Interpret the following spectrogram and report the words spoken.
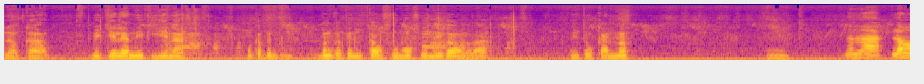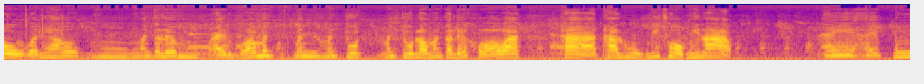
แล้วก็มีเกลแลนนี้พีนะมันก็เป็นมันก็เป็นเก้าศูนย์หกศูนย์นี่เก้าหรอวะมีตัวกันเนาะอืม นั่นล่ะแล้ววันนี้เขาอืมมันก็เลยไอ้เพราะมันมันมันจุดมันจุดเรามันก็เลยขอว่า ถ้าถ้าลูกมีโชคมีลาบให้ให้ปู่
